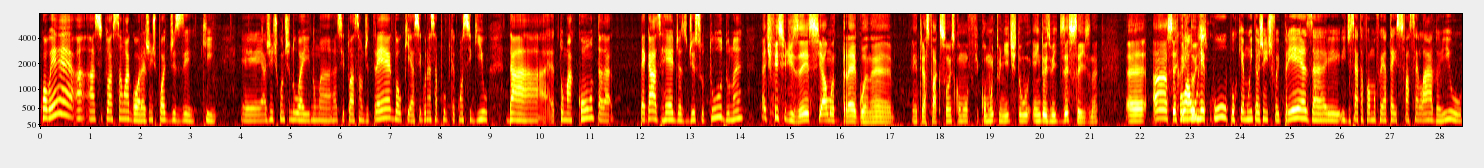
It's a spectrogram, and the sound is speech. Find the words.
qual é a, a situação agora? A gente pode dizer que é, a gente continua aí numa situação de trégua, o que a segurança pública conseguiu dar, é, tomar conta, pegar as rédeas disso tudo, né? É difícil dizer se há uma trégua, né, entre as facções, como ficou muito nítido em 2016, né? É, há cerca Ou há um recuo, porque muita gente foi presa e, e, de certa forma foi até esfacelado aí o,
